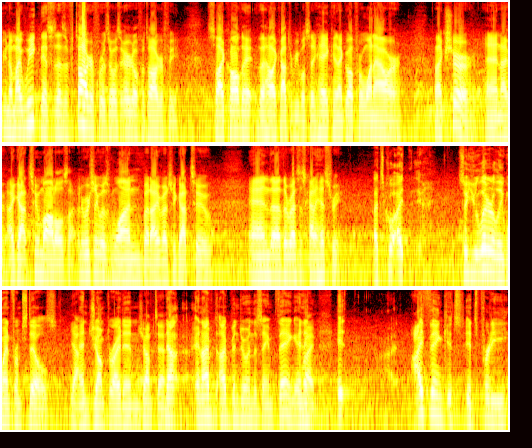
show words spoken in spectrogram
you know, my weakness as a photographer is always aerial photography. So I called the, the helicopter people, and said, hey, can I go up for one hour? Like, sure. And I, I got two models. It originally was one, but I eventually got two. And uh, the rest is kind of history. That's cool. I, So you literally went from stills Yeah. and jumped right in. Jumped in. Now, and I've, I've been doing the same thing, and Right. it, it, I think it's it's pretty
